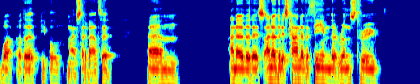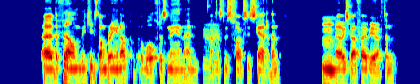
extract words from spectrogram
what other people might have said about it. Um, I know that it's I know that it's kind of a theme that runs through uh, the film. He keeps on bringing up a wolf, doesn't he? And and Mhm. Fantastic Mr. Fox is scared of them. Mm. Oh, he's got a phobia of them.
